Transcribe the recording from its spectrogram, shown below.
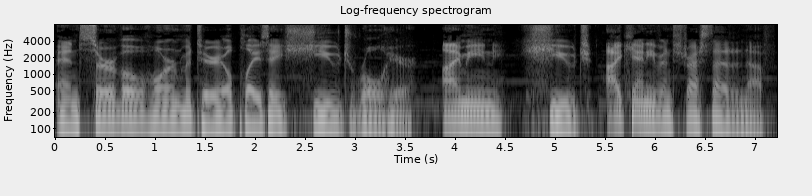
and servo horn material plays a huge role here. I mean, huge. I can't even stress that enough.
